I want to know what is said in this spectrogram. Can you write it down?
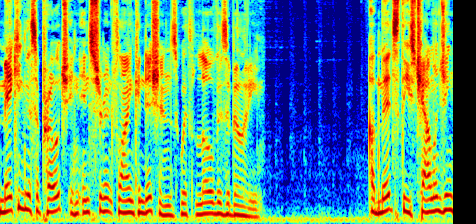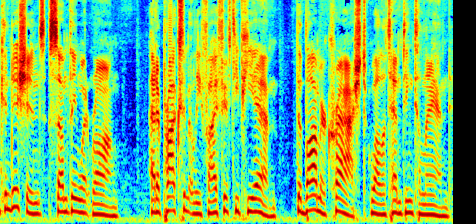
making this approach in instrument flying conditions with low visibility. Amidst these challenging conditions, something went wrong. At approximately 5:50 p.m., the bomber crashed while attempting to land.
